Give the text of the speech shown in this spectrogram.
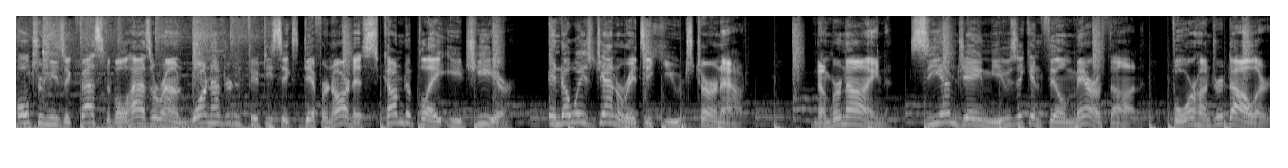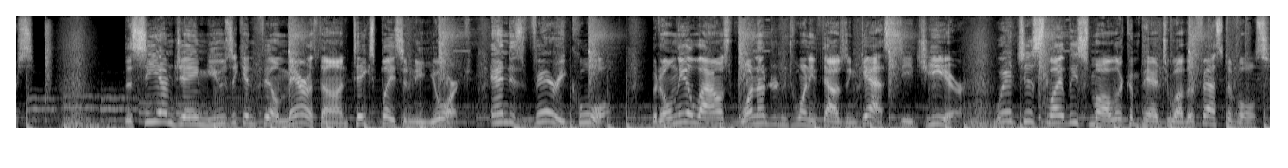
Ultra Music Festival has around 156 different artists come to play each year, and always generates a huge turnout. Number 9. CMJ Music and Film Marathon $400. The CMJ Music and Film Marathon takes place in New York and is very cool, but only allows 120,000 guests each year, which is slightly smaller compared to other festivals.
